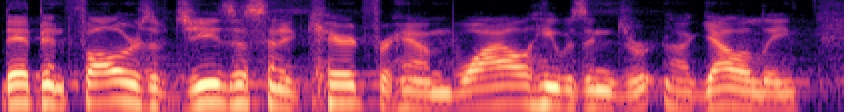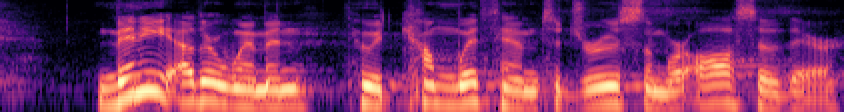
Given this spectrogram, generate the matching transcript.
They had been followers of Jesus and had cared for him while he was in uh, Galilee. Many other women who had come with him to Jerusalem were also there.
